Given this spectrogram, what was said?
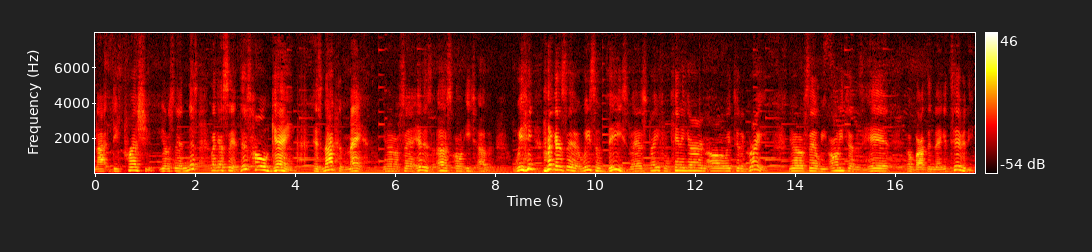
not depress you. You understand? And this, like I said, this whole game is not the man. You know what I'm saying? It is us on each other. We, like I said, we some beasts, man, straight from kindergarten all the way to the grave. You know what I'm saying? We on each other's head about the negativity.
